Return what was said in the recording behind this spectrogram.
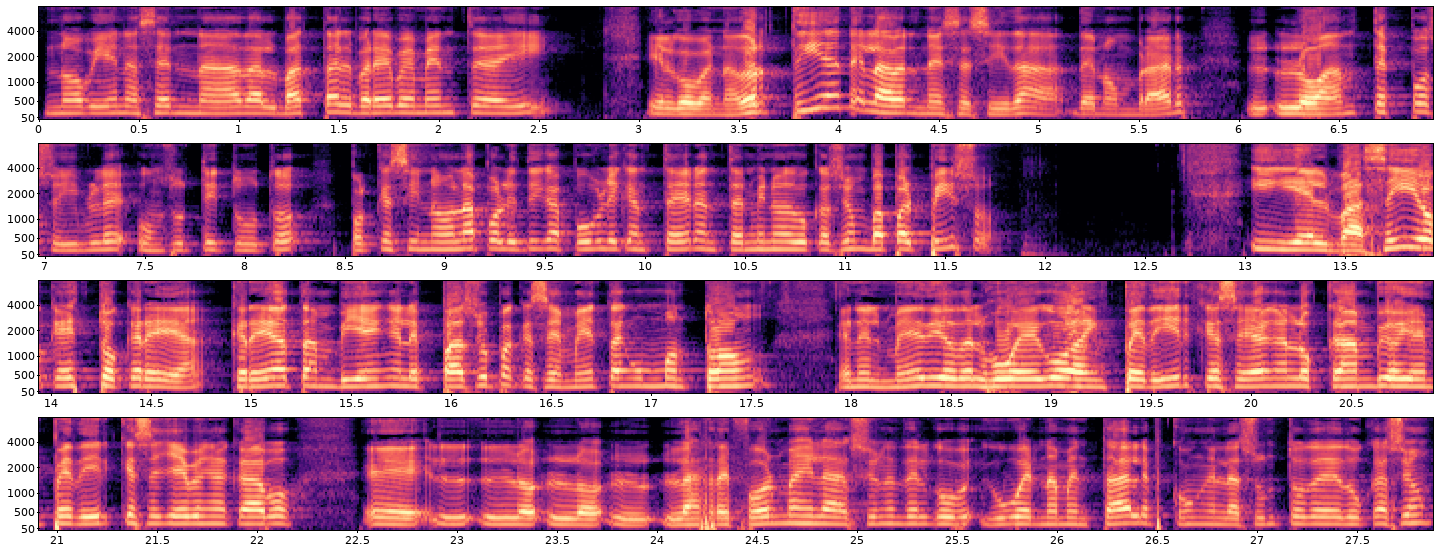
no viene a hacer nada, va a estar brevemente ahí. Y el gobernador tiene la necesidad de nombrar lo antes posible un sustituto, porque si no la política pública entera en términos de educación va para el piso. Y el vacío que esto crea, crea también el espacio para que se metan un montón en el medio del juego a impedir que se hagan los cambios y a impedir que se lleven a cabo eh, las reformas y las acciones del gubernamentales con el asunto de educación.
